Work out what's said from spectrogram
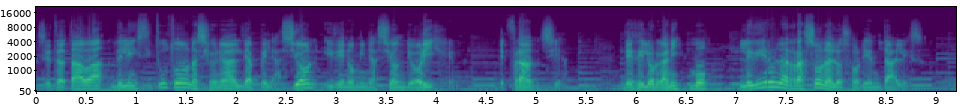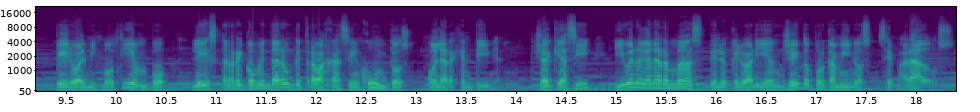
Se trataba del Instituto Nacional de Apelación y Denominación de Origen, de Francia. Desde el organismo le dieron la razón a los orientales, pero al mismo tiempo les recomendaron que trabajasen juntos con la Argentina, ya que así iban a ganar más de lo que lo harían yendo por caminos separados.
